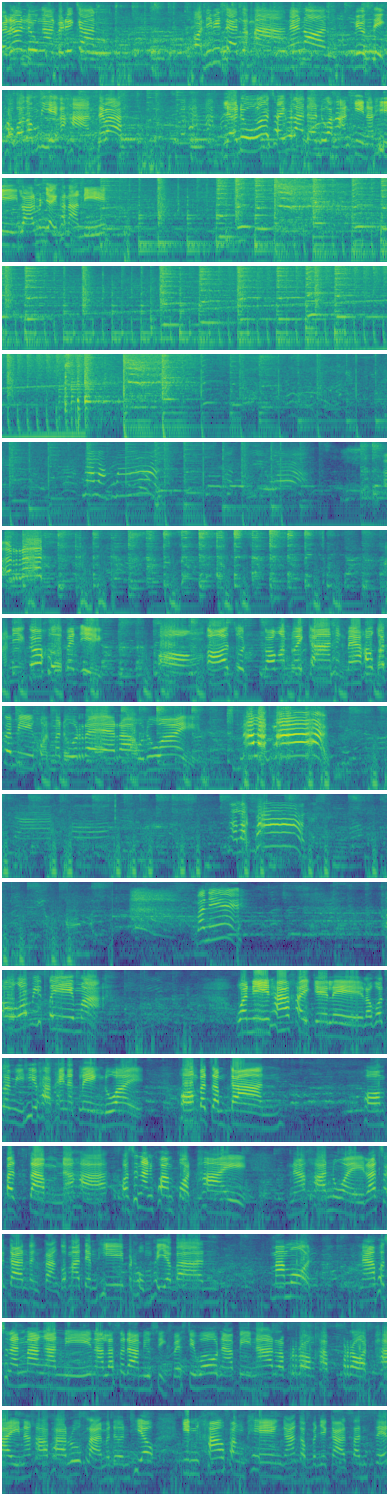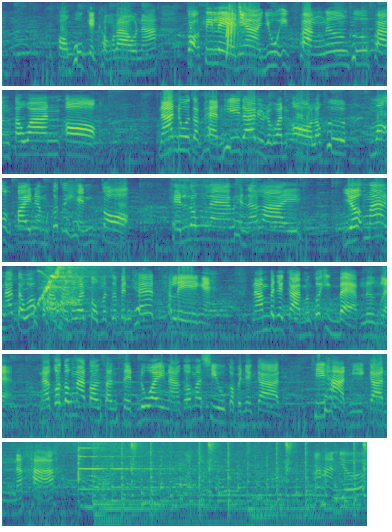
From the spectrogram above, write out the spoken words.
ยวเดินดูงานไปด้วยกัน ก่อนที่พี่แจ๊ดจะมาแน่นอนมิวสิกเขาก็ต้องมีอาหารใช่ป่ะ เดี๋ยวดูว่าใช้เวลาเดินดูอาหารกี่นาที ร้านมันใหญ่ขนาดนี้ อำนวยการเห็นไหมเขาก็จะมีคนมาดูแลเราด้วย น่ารักมาก น่ารักมาก มานี่เขาก็มีธีมอะ วันนี้ถ้าใครเกเรเราก็จะมีที่พักให้นักเลงด้วย พร้อมประจำการ พร้อมประจำนะคะ เพราะฉะนั้นความปลอดภัย นะคะ หน่วยราชการต่างๆ ก็มาเต็มที่ปฐมพยาบาลมาหมดนะเพราะฉะนั้นมางานนี้นะรัศดามิวสิกเฟสติวัลนะ ปีหน้ารับรองค่ะ ปลอดภัยนะคะ พาลูกหลานมาเดินเที่ยวกินข้าวฟังเพลงนะ กับบรรยากาศซันเซ็ตของภูเก็ตของเรานะ เกาะซิเลเนี่ย อยู่อีกฝั่งหนึ่งคือฝั่งตะวันออกนะดูจากแผนที่ได้อยู่ตะวันออก แล้วคือมองออกไปเนี่ยมันก็จะเห็นเกาะเห็นโรงแรมเห็นอะไร เยอะมากนะ แต่ว่าฝั่งของตะวันตกมันจะเป็นแค่ทะเลไง น้ำบรรยากาศมันก็อีกแบบหนึ่งแหละนะก็ต้องมาตอนซันเซ็ตด้วยนะ ก็มาชิลกับบรรยากาศที่หาดนี้กันนะคะ อาหารเยอะ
